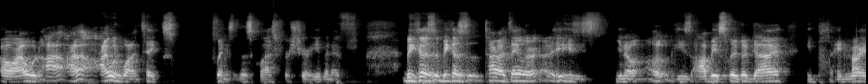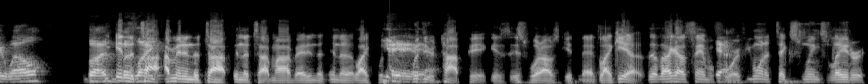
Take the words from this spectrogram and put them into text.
Oh, I would I I would want to take swings in this class for sure, even if because because Tyrod Taylor he's you know uh, he's obviously a good guy. He played very well. But in but the like, top, I mean, in the top, in the top. My bad. In the in the like with, Yeah, the, yeah, with yeah, your top pick is is what I was getting at. Like, yeah, like I was saying before, if you want to take swings later,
